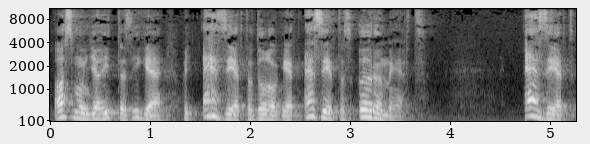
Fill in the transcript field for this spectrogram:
azt mondja itt az ige, hogy ezért a dologért, ezért az örömért, ezért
